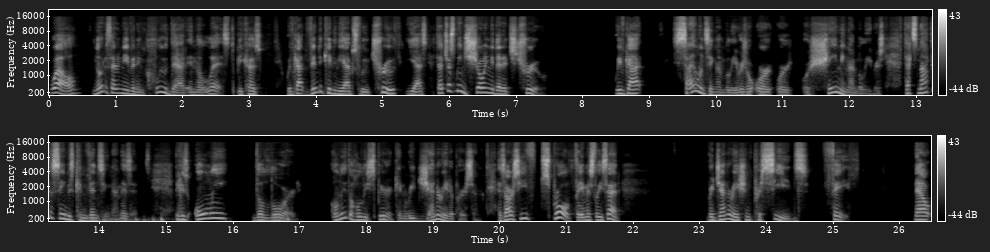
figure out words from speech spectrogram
Well, notice I didn't even include that in the list because we've got vindicating the absolute truth. Yes, that just means showing that it's true. We've got silencing unbelievers or, or, or, or shaming unbelievers. That's not the same as convincing them, is it? Because only the Lord, only the Holy Spirit can regenerate a person. As R.C. Sproul famously said, regeneration precedes faith. Now,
